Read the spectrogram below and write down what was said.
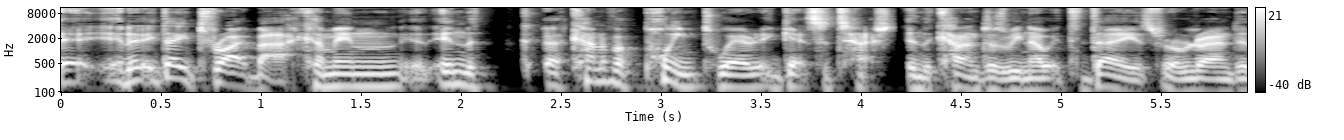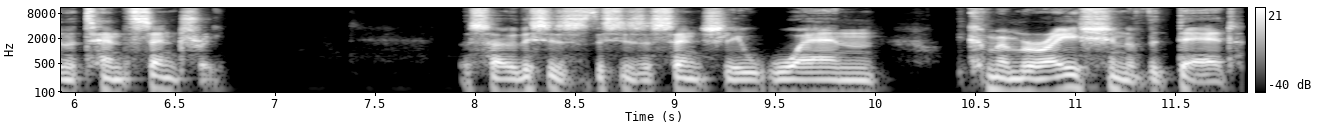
Uh, it, it, dates right back. I mean, in the kind of a point where it gets attached in the calendar as we know it today is around in the 10th century. So this is this is essentially when commemoration of the dead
